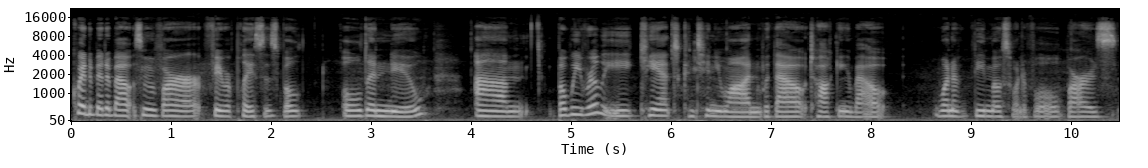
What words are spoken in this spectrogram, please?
quite a bit about some of our favorite places, both old and new. Um, but we really can't continue on without talking about one of the most wonderful bars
